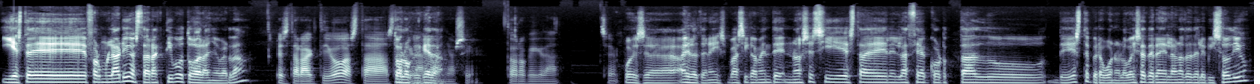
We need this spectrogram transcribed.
Y este formulario estará activo todo el año, ¿verdad? Estará activo hasta, todo lo que queda. año, sí. Todo lo que queda. Pues eh, ahí lo tenéis. Básicamente, no sé si está el enlace acortado de este, pero bueno, lo vais a tener en la nota del episodio.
